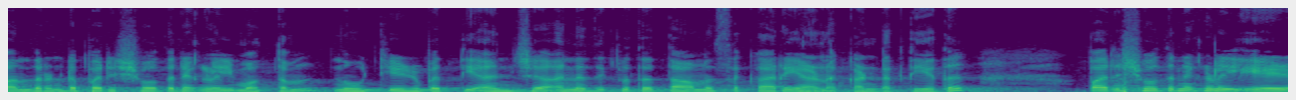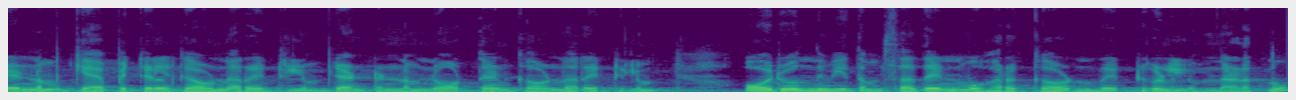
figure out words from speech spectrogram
പന്ത്രണ്ട് പരിശോധനകളിൽ മൊത്തം നൂറ്റി എഴുപത്തി അഞ്ച് അനധികൃത താമസക്കാരെയാണ് കണ്ടെത്തിയത്. പരിശോധനകളിൽ ഏഴെണ്ണം ക്യാപിറ്റൽ ഗവർണറേറ്റിലും രണ്ടെണ്ണം നോർത്തേൺ ഗവർണറേറ്റിലും ഓരോന്ന് വീതം സദേൺ മുഹറക് ഗവർണറേറ്റുകളിലും നടന്നു.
